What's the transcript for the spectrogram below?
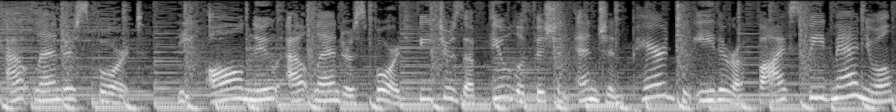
Outlander Sport. The all-new Outlander Sport features a fuel-efficient engine paired to either a 5-speed manual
